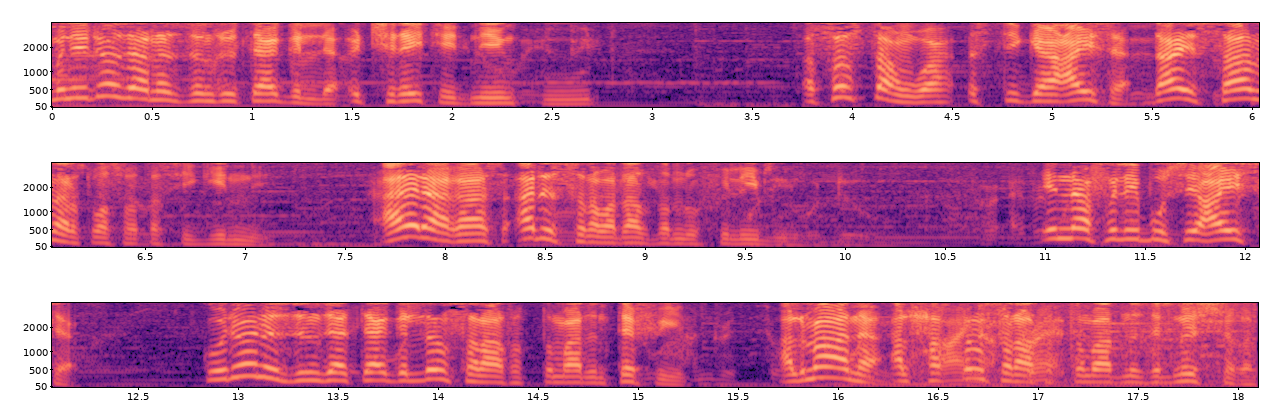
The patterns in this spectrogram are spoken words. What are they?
من يدوز أنا الزنزو تاقل اتشنيت ادنين كول أسستان وا استيقا عيسى داي سانر توسوة سيجيني أيرا غاس أدي السنة ودا ظنو فيليبو. إنا فيليبو سي عيسى كودون الزنزا تاقل صلاة الطمار انتفيل. المعنى الحق صلاة الطمار نزل من الشغل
